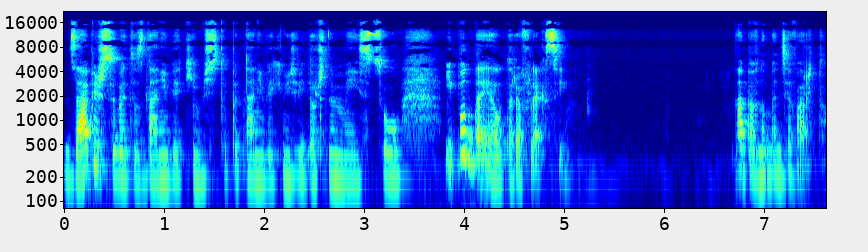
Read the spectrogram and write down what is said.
zapisz sobie to zdanie w jakimś, to pytanie w jakimś widocznym miejscu i poddaj autorefleksji. Na pewno będzie warto.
